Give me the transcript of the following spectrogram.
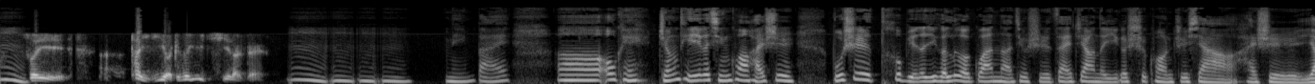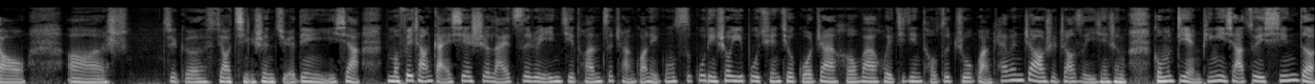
嗯，所以，呃，他已经有这个预期了，对。嗯嗯嗯嗯，明白。呃，OK，整体一个情况还是不是特别的一个乐观呢？就是在这样的一个市况之下，还是要啊。这个要谨慎决定一下。那么非常感谢是来自瑞银集团资产管理公司固定收益部全球国债和外汇基金投资主管 Kevin 赵是赵子怡先生，给我们点评一下最新的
